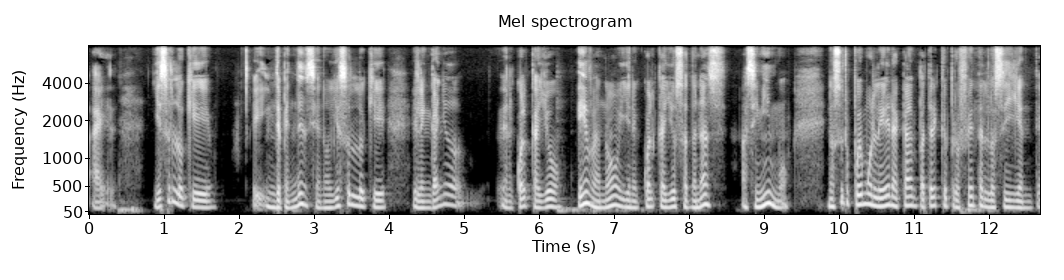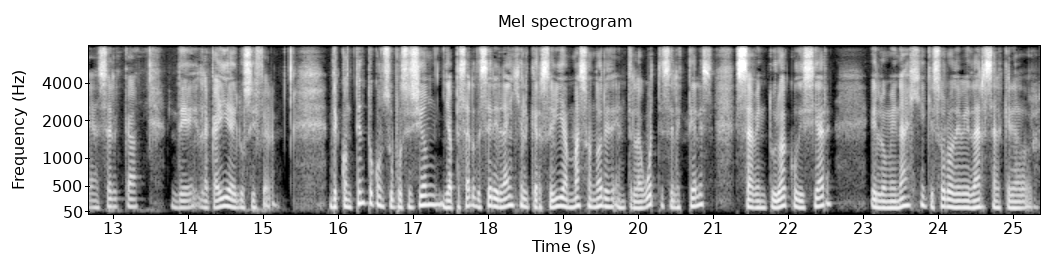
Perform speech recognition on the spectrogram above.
a Él. Y eso es lo que, eh, independencia, ¿no? Y eso es lo que el engaño en el cual cayó Eva, ¿no? Y en el cual cayó Satanás a sí mismo. Nosotros podemos leer acá en Patriarca Profeta lo siguiente acerca de la caída de Lucifer. Descontento con su posición y a pesar de ser el ángel que recibía más honores entre las huestes celestiales, se aventuró a codiciar el homenaje que solo debe darse al Creador,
